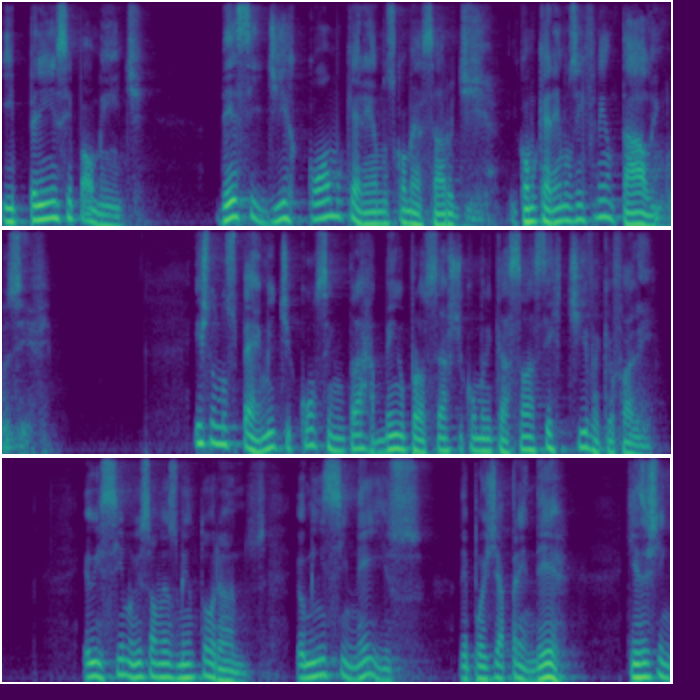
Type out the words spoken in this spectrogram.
e, principalmente, decidir como queremos começar o dia e como queremos enfrentá-lo, inclusive. Isto nos permite concentrar bem o processo de comunicação assertiva que eu falei. Eu ensino isso aos meus mentorandos. Eu me ensinei isso depois de aprender que existem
